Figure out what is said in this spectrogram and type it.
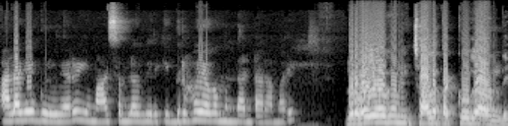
అలాగే గురుగారు ఈ మాసంలో వీరికి గృహయోగం ఉందంటారా మరి? గృహయోగం చాలా తక్కువగా ఉంది.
